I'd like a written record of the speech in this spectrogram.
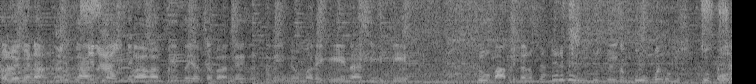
Tuloy ko na. Cubs, dito yan sa Barangay San Trino, Marikina City. To capital of the Philippines. Gusto isang buong manok. Gusto po.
